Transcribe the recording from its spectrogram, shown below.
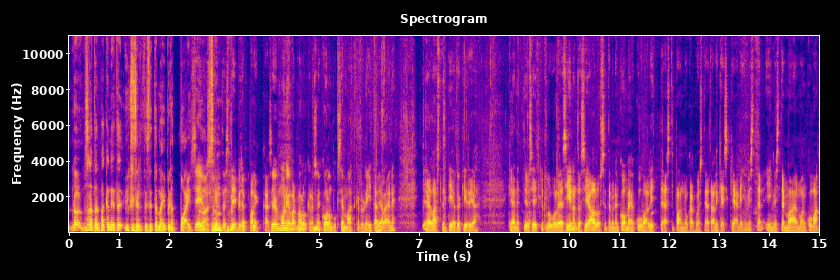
no sanotaan vaikka niin, että yksiselitteisesti tämä ei pidä paikkaansa. Se ei ei pidä paikkaa. Se on moni on varmaan lukenut sen Kolumbuksen matkailun italialainen lasten tietokirja käännetty jo 70-luvulla. Ja siinä on tosiaan alussa tämmöinen komea kuva litteästä pannukakusta, jota oli keskiään ihmisten, ihmisten maailmankuva.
